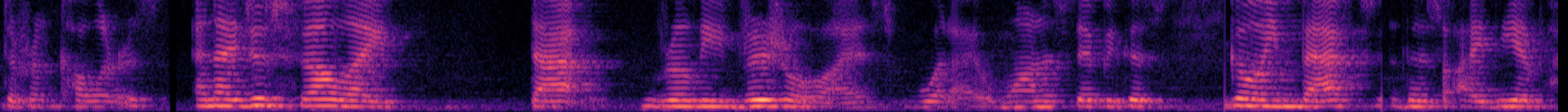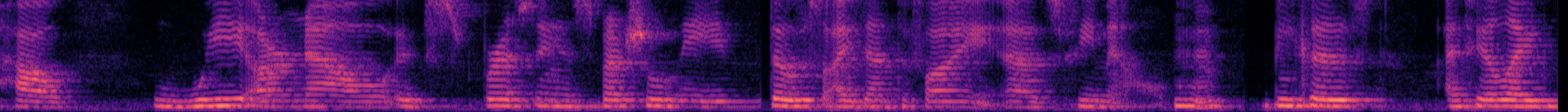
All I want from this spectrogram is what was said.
different colors, and I just felt like that really visualized what I want to say because going back to this idea of how we are now expressing, especially those identifying as female, Mhm. because I feel like,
